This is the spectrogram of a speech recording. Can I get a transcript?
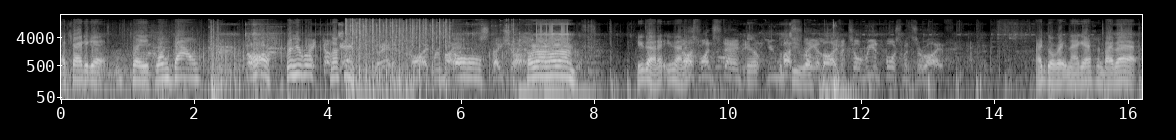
I tried to get plates. One's down. Oh, right here, bro. Don't Last one. get your enemy. Five remain. Oh. Stay sharp. Hold on, hold on. You got it, you got it. Last one standing. Yep, You let's must see, stay Rob. alive until reinforcements arrive. I'd go right in that gas and buy back.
